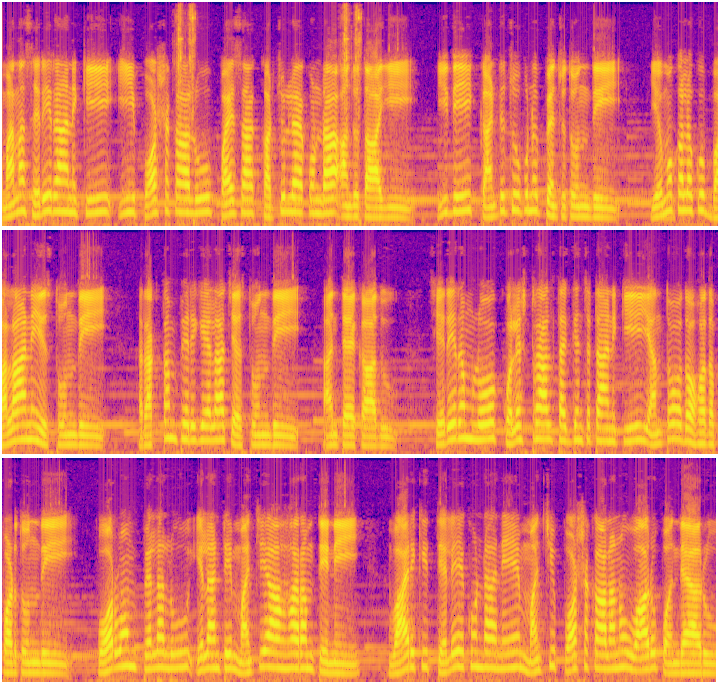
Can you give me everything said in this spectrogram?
మన శరీరానికి ఈ పోషకాలు పైసా ఖర్చు లేకుండా అందుతాయి. ఇది కంటి చూపును పెంచుతుంది ఎముకలకు బలాన్ని ఇస్తుంది రక్తం పెరిగేలా చేస్తుంది. అంతేకాదు శరీరంలో కొలెస్ట్రాల్ తగ్గించటానికి ఎంతో దోహదపడుతుంది. పూర్వం పిల్లలు ఇలాంటి మంచి ఆహారం తిని వారికి తెలియకుండానే మంచి పోషకాలను వారు పొందారు.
